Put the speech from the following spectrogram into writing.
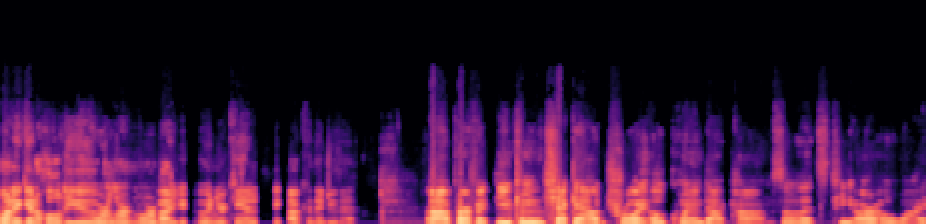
want to get a hold of you or learn more about you and your candidacy, how can they do that? Ah, perfect. You can check out troyoquin.com. So that's T R O Y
